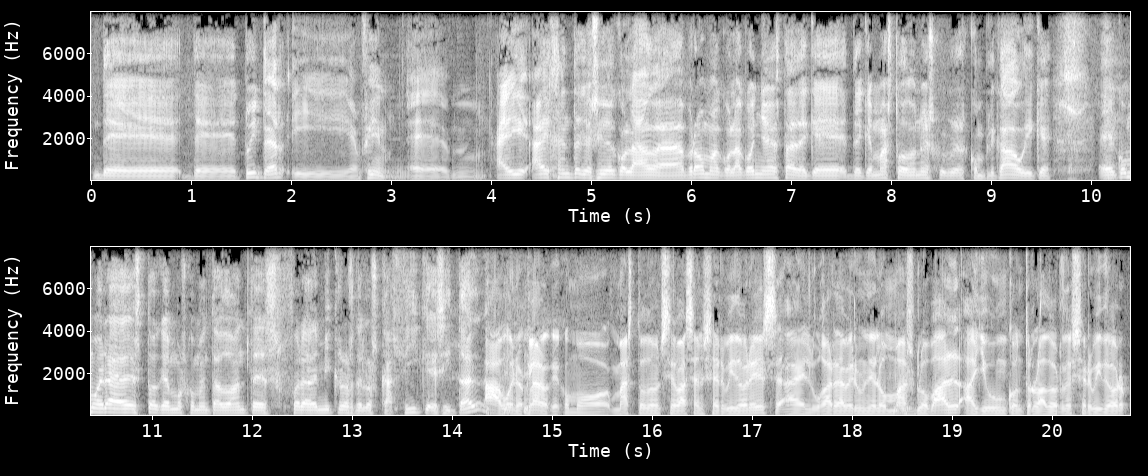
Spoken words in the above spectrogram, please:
de, de Twitter. Y, en fin, eh, hay, hay gente que sigue con la broma, con la coña esta de que, de que Mastodon es, es complicado y que... Eh, ¿Cómo era esto que hemos comentado antes fuera de micros de los caciques y tal? Ah, bueno, claro, que como Mastodon se basa en servidores, a- en lugar de haber un Elon Musk global, hay un controlador de servidor,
